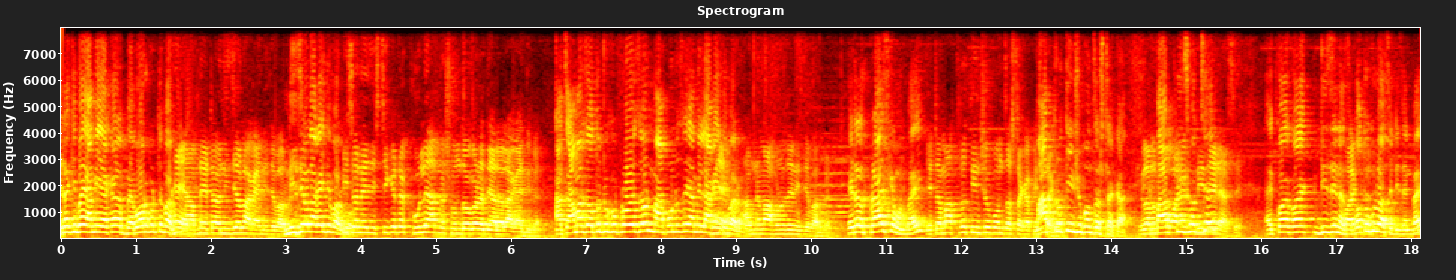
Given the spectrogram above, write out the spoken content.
এটা কি ভাই আমি একা ব্যবহার করতে পারব? হ্যাঁ আপনি এটা নিজেও লাগাই নিতে পারবেন। নিজেও লাগাইতে পারব? পিছনে যে স্টিকারটা খুলে আপনি সুন্দর করে দেয়ালে লাগাই দিবেন। আচ্ছা আমার যতটুকু প্রয়োজন মাপ অনুযায়ী আমি লাগাইতে হ্যাঁ, পারব। আপনি মাপ অনুযায়ী নিতে পারবেন। এটার প্রাইস কেমন ভাই? এটা মাত্র তিনশো পঞ্চাশ টাকা মাত্র তিনশো পঞ্চাশ টাকা। এগুলো আমাদের পার পিস হচ্ছে ডিজাইন আছে। কয়েক ডিজাইন আছে? কতগুলো আছে ডিজাইন ভাই?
